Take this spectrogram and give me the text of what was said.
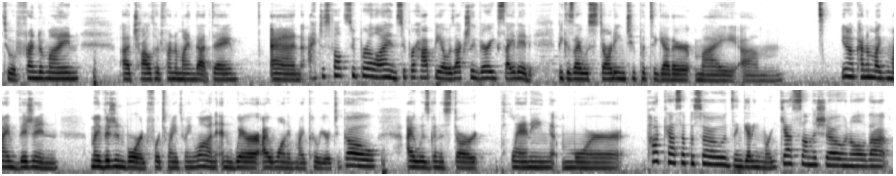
to a friend of mine, a childhood friend of mine that day, and I just felt super aligned, super happy. I was actually very excited because I was starting to put together my um, you know, kind of like my vision my vision board for 2021 and where I wanted my career to go. I was going to start planning more podcast episodes and getting more guests on the show and all of that.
